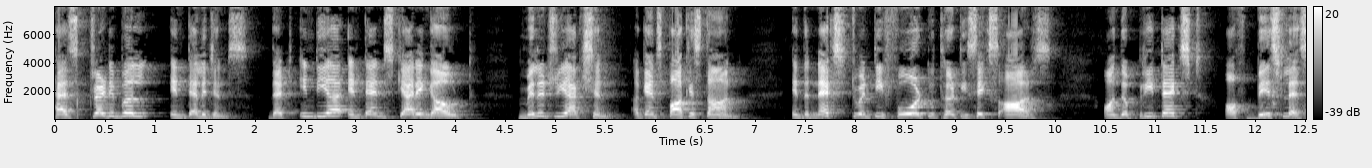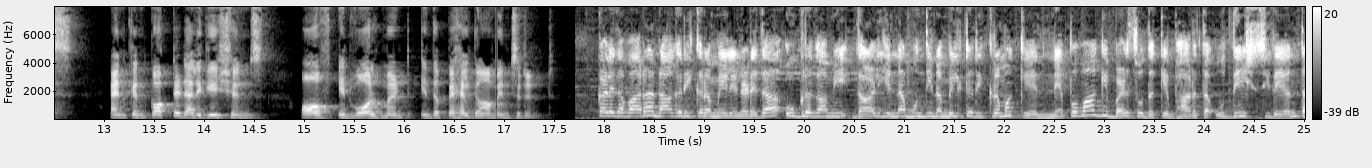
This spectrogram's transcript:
has credible intelligence that India intends carrying out military action against Pakistan in the next 24 to 36 hours on the pretext of baseless and concocted allegations of involvement in the Pahalgam incident. ಕಳೆದ ವಾರ ನಾಗರಿಕರ ಮೇಲೆ ನಡೆದ ಉಗ್ರಗಾಮಿ ದಾಳಿಯನ್ನ ಮುಂದಿನ ಮಿಲಿಟರಿ ಕ್ರಮಕ್ಕೆ ನೆಪವಾಗಿ ಬಳಸೋದಕ್ಕೆ ಭಾರತ ಉದ್ದೇಶಿಸಿದೆ ಅಂತ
